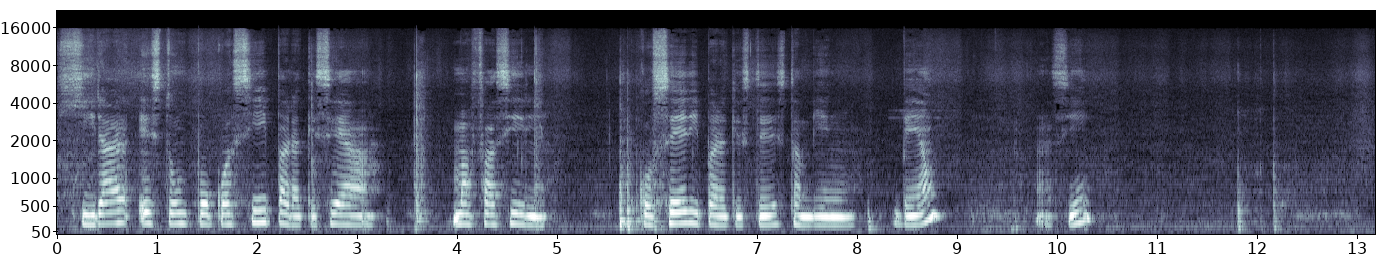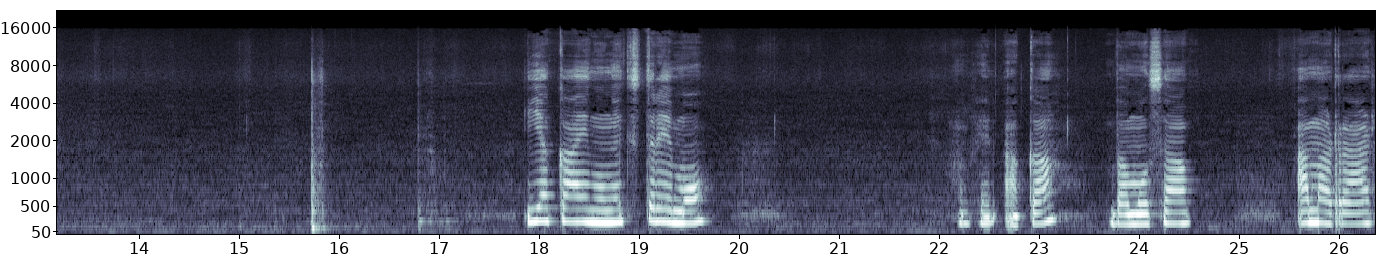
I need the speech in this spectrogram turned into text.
girar esto un poco así para que sea más fácil coser y para que ustedes también vean. Así. Y acá en un extremo acá vamos a amarrar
